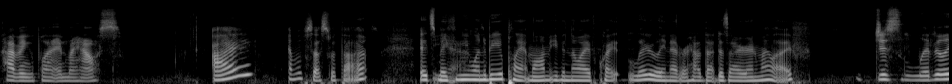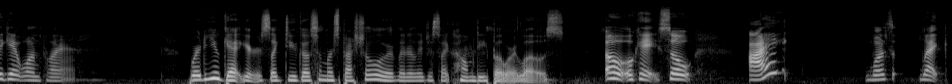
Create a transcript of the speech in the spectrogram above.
having a plant in my house I am obsessed with that. It's making Yeah. me want to be a plant mom, even though I've quite literally never had that desire in my life. just literally get one plant Where do you get yours? Like, do you go somewhere special or literally just like Home Depot or Lowe's? Oh, okay. So I once like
